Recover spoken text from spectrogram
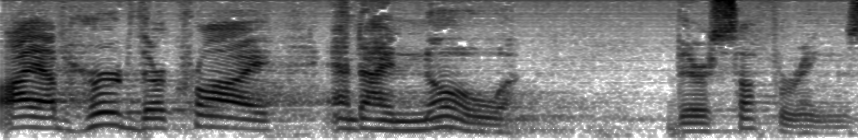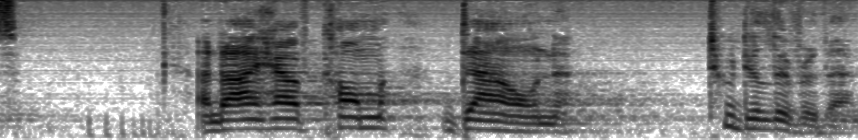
I have heard their cry, and I know their sufferings. And I have come down to deliver them.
